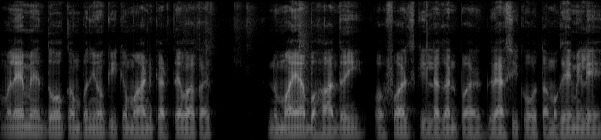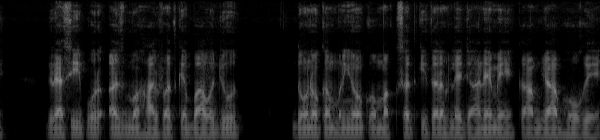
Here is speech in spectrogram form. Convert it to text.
عملے میں دو کمپنیوں کی کمانڈ کرتے وقت نمایاں بہادری اور فرض کی لگن پر گریسی کو تمغے ملے۔ گریسی پرعزم مخالفت کے باوجود دونوں کمپنیوں کو مقصد کی طرف لے جانے میں کامیاب ہو گئے۔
